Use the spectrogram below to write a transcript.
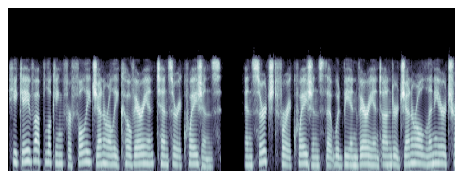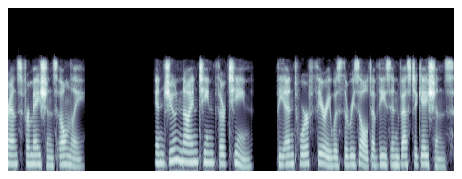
He gave up looking for fully generally covariant tensor equations, and searched for equations that would be invariant under general linear transformations only. In June 1913, the Entwurf theory was the result of these investigations.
